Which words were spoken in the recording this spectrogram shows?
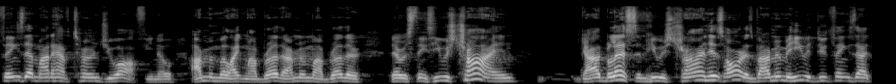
things that might have turned you off. You know, I remember like my brother, I remember my brother, there was things he was trying. God bless him. He was trying his hardest, but I remember he would do things that,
